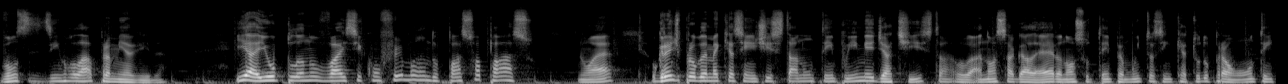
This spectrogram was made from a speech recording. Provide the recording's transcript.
vão se desenrolar para a minha vida. E aí o plano vai se confirmando passo a passo, não é? O grande problema é que assim, a gente está num tempo imediatista, a nossa galera, o nosso tempo é muito assim, que é tudo para ontem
